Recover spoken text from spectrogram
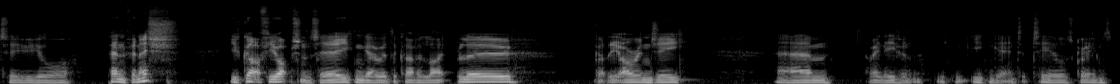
to your pen finish, you've got a few options here. You can go with the kind of light blue, got the orangey. Um, I mean, even you can you can get into teals, greens,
